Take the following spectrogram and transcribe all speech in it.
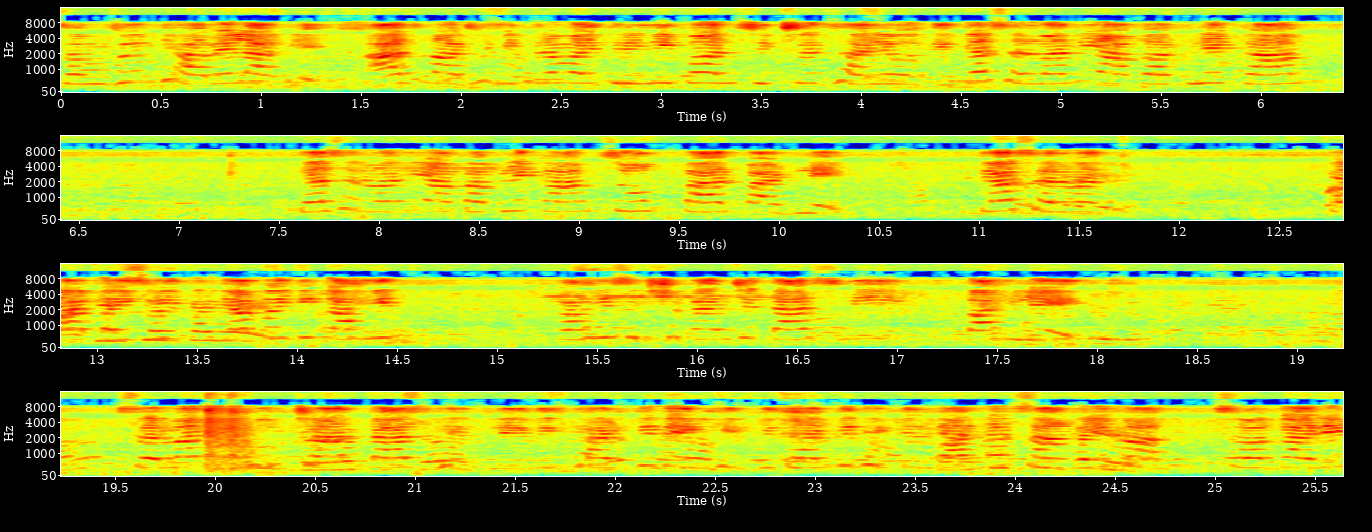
समजून घ्यावे लागले. आज माझे मित्रमैत्रिणी पण शिक्षक झाले होते. त्या सर्वांनी आपापले काम त्या सर्वांनी आपापले काम चोख पार पाडले. त्या सर्वांनी त्यापैकी काही काही शिक्षकांचे तास मी पाहिले. सर्वांनी खूप छान तास घेतले. विद्यार्थी देखील विद्यार्थी देखील त्यांना चांगले सहकार्य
